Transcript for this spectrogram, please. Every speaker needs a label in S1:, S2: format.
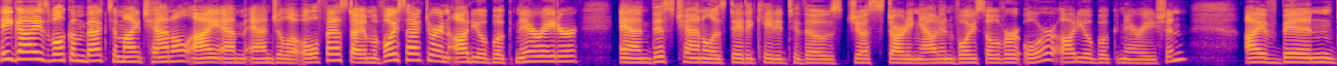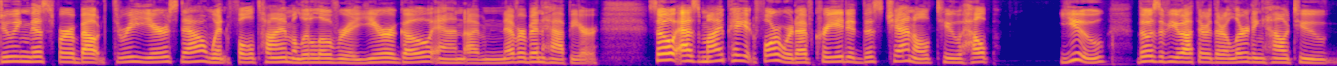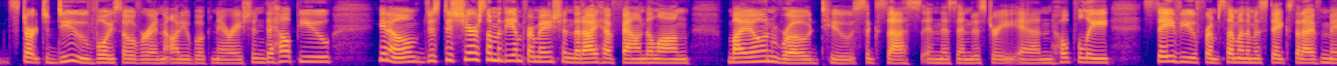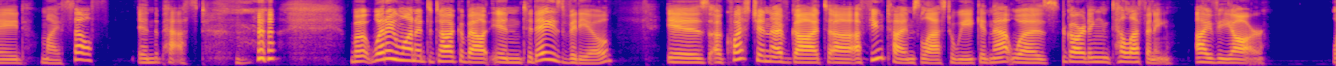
S1: Hey guys, welcome back to my channel. I am Angela Olfest. I am a voice actor and audiobook narrator, and this channel is dedicated to those just starting out in voiceover or audiobook narration. I've been doing this for about three years now, went full time a little over a year ago, and I've never been happier. So, as my pay it forward, I've created this channel to help you, those of you out there that are learning how to start to do voiceover and audiobook narration, to help you, you know, just to share some of the information that I have found along my own road to success in this industry and hopefully save you from some of the mistakes that I've made myself in the past. but what I wanted to talk about in today's video is a question I've got uh, a few times last week, and that was regarding telephony, IVR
